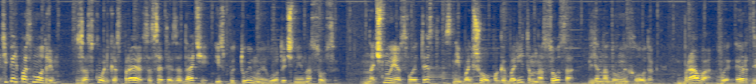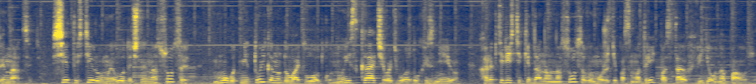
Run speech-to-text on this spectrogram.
теперь посмотрим, за сколько справятся с этой задачей испытуемые лодочные насосы. Начну я свой тест с небольшого по габаритам насоса для надувных лодок Bravo VR12. Все тестируемые лодочные насосы могут не только надувать лодку, но и скачивать воздух из нее. Характеристики данного насоса вы можете посмотреть, поставив видео на паузу.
